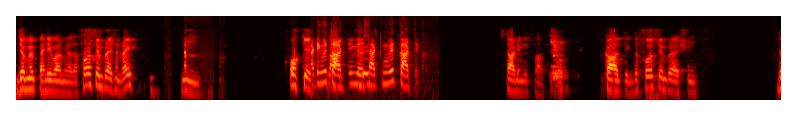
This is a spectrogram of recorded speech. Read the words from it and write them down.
जब मैं पहली बार मिला था। First impression right okay starting with Kartik starting with Kartik starting with Kartik Kartik the first impression the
